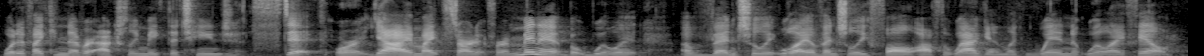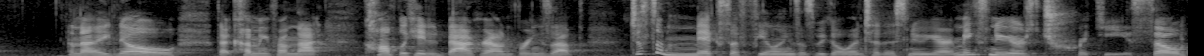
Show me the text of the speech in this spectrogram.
What if I can never actually make the change stick? Or, yeah, I might start it for a minute, but will it eventually, will I eventually fall off the wagon? Like, when will I fail? And I know that coming from that complicated background brings up just a mix of feelings as we go into this new year. It makes New Year's tricky. So,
